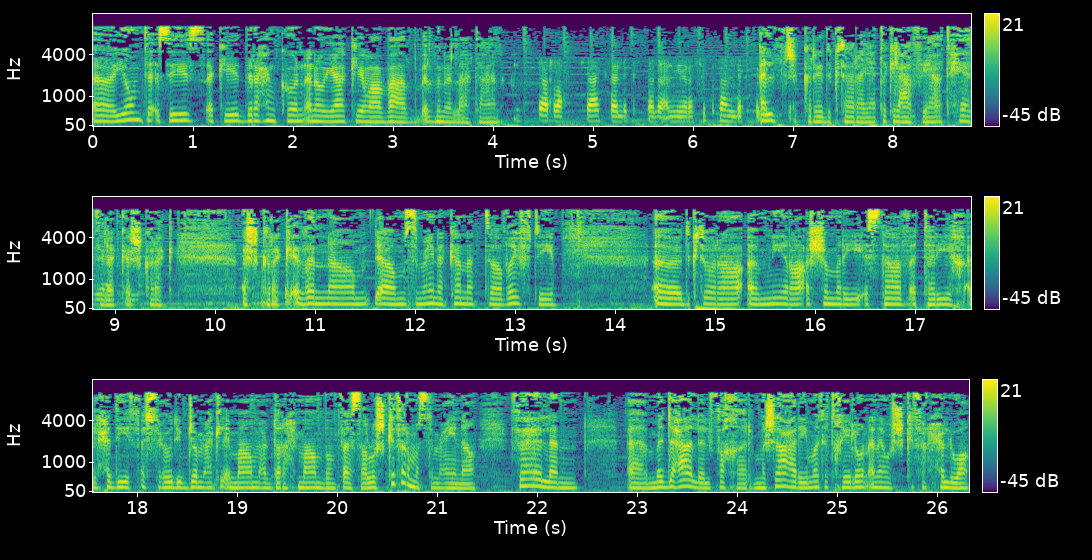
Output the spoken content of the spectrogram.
آه، يوم تأسيس أكيد راح نكون أنا وياكي مع بعض بإذن الله تعالى. شاكرة لك أستاذة أميرة. شكرا لك. ألف شكر يا دكتورة. يعطيك العافية. تحياتي لك. أشكرك. أشكرك. إذا مستمعينا كانت ضيفتي آه، دكتورة منيرة الشمري أستاذ التاريخ الحديث السعودي بجامعة الإمام عبد الرحمن بن فيصل. وش كثر مستمعينا فعلا مدعاة للفخر. مشاعري ما تتخيلون أنا وش كثر حلوة.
